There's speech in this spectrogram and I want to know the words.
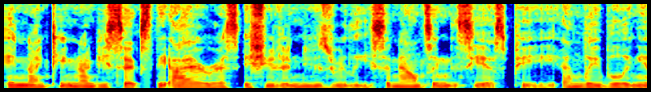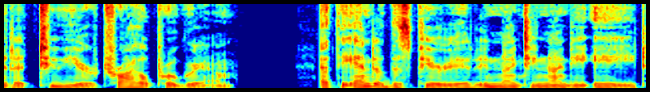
In 1996, the IRS issued a news release announcing the CSP and labeling it a two year trial program. At the end of this period, in 1998,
